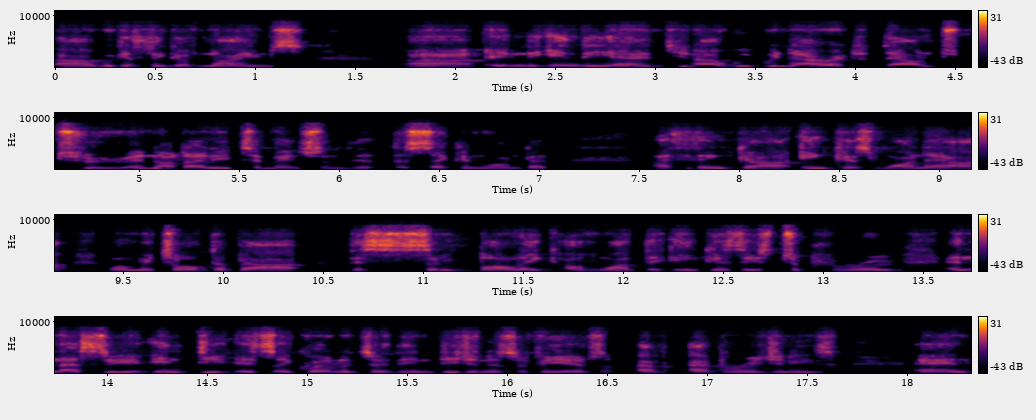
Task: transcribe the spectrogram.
uh, we could think of names. Uh, in the in the end, you know, we, we narrowed it down to two, and I don't need to mention the, the second one, but I think uh, Incas won out when we talk about the symbolic of what the Incas is to Peru, and that's the it's equivalent to the indigenous affairs of Aborigines, and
